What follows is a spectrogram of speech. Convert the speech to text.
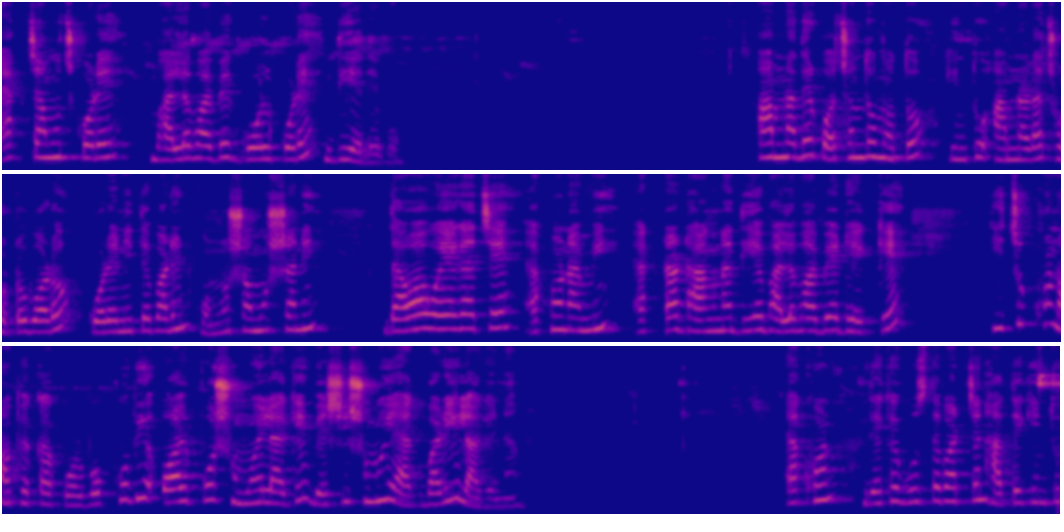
এক চামচ করে ভালোভাবে গোল করে দিয়ে দেব। আপনাদের পছন্দ মতো, কিন্তু আপনারা ছোট বড় করে নিতে পারেন, কোনো সমস্যা নেই। দেওয়া হয়ে গেছে, এখন আমি একটা ঢাকনা দিয়ে ভালোভাবে ঢেকে কিছুক্ষণ অপেক্ষা করব। খুবই অল্প সময় লাগে, বেশি সময় একবারই লাগে না। এখন দেখে বুঝতে পারছেন, হাতে কিন্তু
